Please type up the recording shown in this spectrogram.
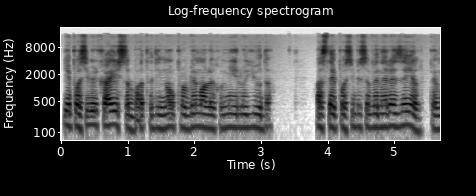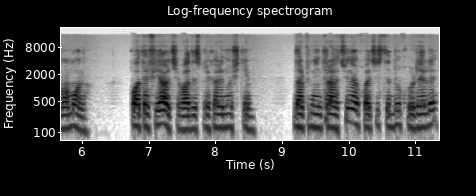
E posibil ca aici să bată din nou problema lăcomiei lui Iuda. Asta e posibil să venereze el, pe Mamona. Poate fi altceva despre care nu știm. Dar prin interacțiunea cu aceste duhuri rele,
